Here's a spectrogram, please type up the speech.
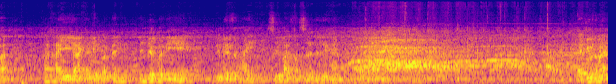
ค่อยเต้นเยอะแต่ว่าถ้าใครอยากจะเห็นว่าเต้นเต้นเยอะกว่านี้ หรือเป็นเซอร์ไพรส์ซื้อบัตรคอนเสิร์ตได้เลยครับอายุเท่าไหร่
